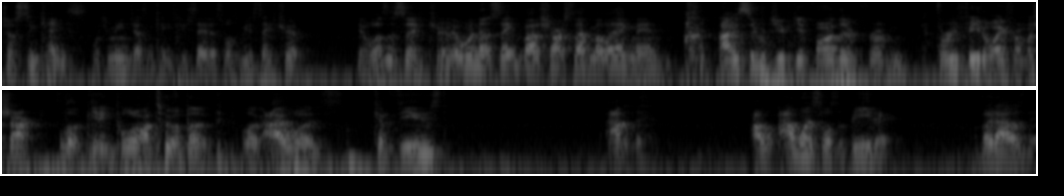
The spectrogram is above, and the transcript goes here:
Just in case. What you mean, just in case? You said it's supposed to be a safe trip. It was a safe trip. There wasn't nothing safe about a shark slapping my leg, man. I assumed you'd get farther from three feet away from a shark Look, getting pulled onto a boat. look, I was confused. I, I, I wasn't supposed to be there, but I was there.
